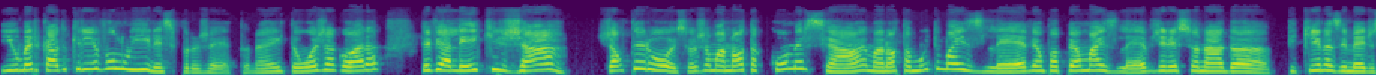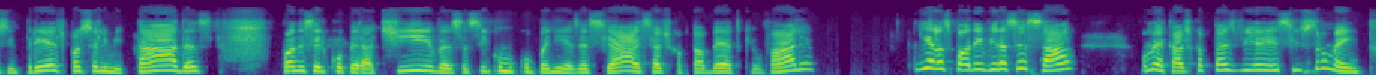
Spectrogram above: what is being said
e o mercado queria evoluir nesse projeto, né? Então, hoje agora teve a lei que já já alterou. Isso hoje é uma nota comercial, é uma nota muito mais leve, é um papel mais leve, direcionado a pequenas e médias empresas, podem ser limitadas, podem ser cooperativas, assim como companhias SA, SA de capital aberto, que o Vale, e elas podem vir acessar o mercado de capitais via esse instrumento.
